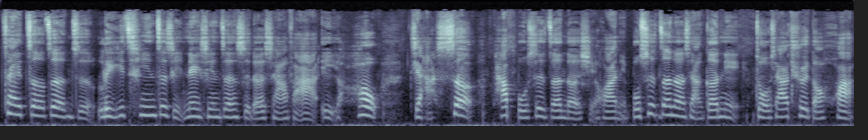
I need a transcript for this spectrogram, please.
在这阵子厘清自己内心真实的想法以后，假设他不是真的喜欢你，不是真的想跟你走下去的话。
